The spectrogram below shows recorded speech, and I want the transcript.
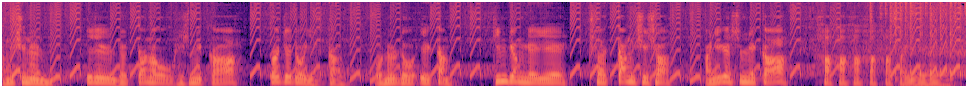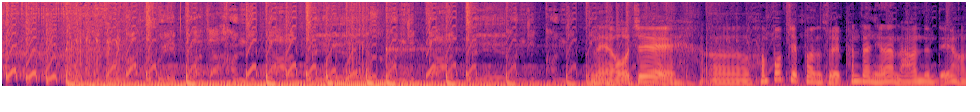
당신은 일일 몇 강하고 계십니까? 어제도 1강, 오늘도 1강. 김경래의 최강 시사 아니겠습니까? 하하하하하 예. 네, 어제 어, 헌법재판소의 판단이 하나 나왔는데요.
